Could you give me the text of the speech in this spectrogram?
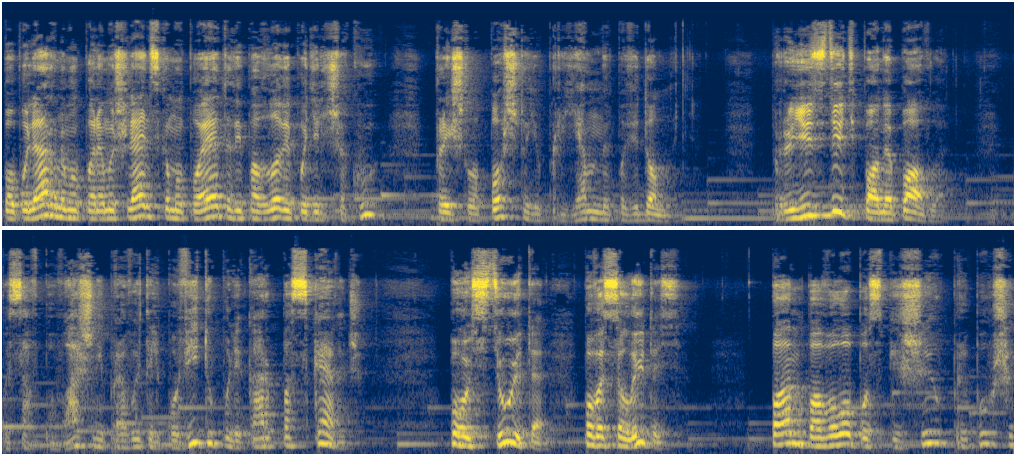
Популярному перемишлянському поетові Павлові Подільчаку прийшло поштою приємне повідомлення. Приїздіть, пане Павле, писав поважний правитель повіту Полікар Паскевич. Погостюйте, повеселитесь. Пан Павло поспішив, прибувши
